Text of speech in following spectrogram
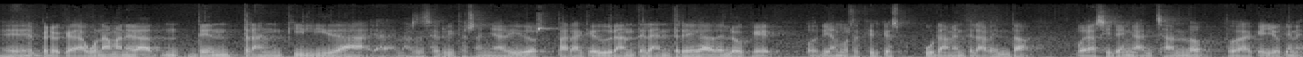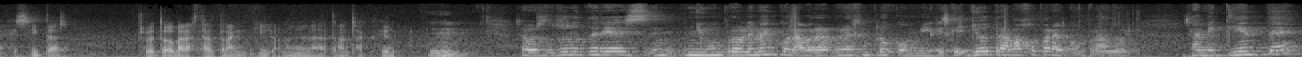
eh, pero que de alguna manera den tranquilidad y además de servicios añadidos para que durante la entrega de lo que podríamos decir que es puramente la venta, puedas ir enganchando todo aquello que necesitas, sobre todo para estar tranquilo ¿no? en la transacción. O sea, vosotros no tendríais ningún problema en colaborar, por ejemplo, conmigo. Es que yo trabajo para el comprador. O sea, mi cliente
